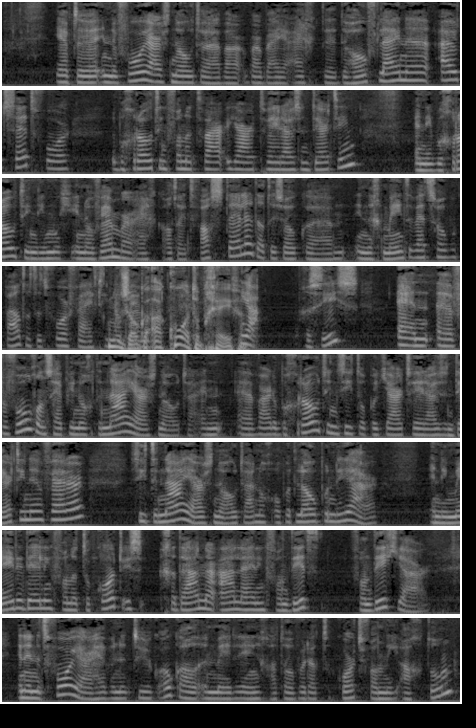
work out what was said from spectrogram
Je hebt in de voorjaarsnota waar, waarbij je eigenlijk de, de hoofdlijnen uitzet... voor de begroting van het jaar 2013... En die begroting die moet je in november eigenlijk altijd vaststellen. Dat is ook eh, in de gemeentewet zo bepaald, dat het voor 15 Moeten ze ook november... een akkoord op geven? Ja, precies. En eh, vervolgens heb je nog de najaarsnota. En eh, waar de begroting ziet op het jaar 2013 en verder... ziet de najaarsnota nog op het lopende jaar. En die mededeling van het tekort is gedaan naar aanleiding van dit, van dit jaar. En in het voorjaar hebben we natuurlijk ook al een mededeling gehad... over dat tekort van die 8 ton.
